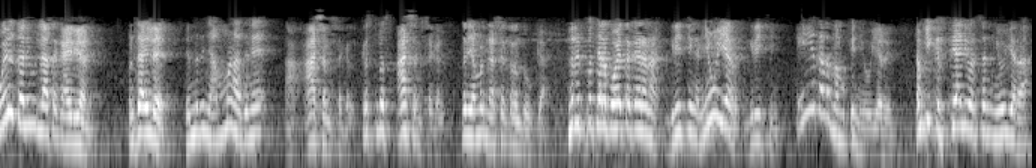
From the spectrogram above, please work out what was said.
ഒരു തെളിവില്ലാത്ത കാര്യമാണ്. മനസ്സിലായില്ലേ? എന്നിട്ട് നമ്മൾ അതിനെ ആശംസകൾ. ക്രിസ്മസ് ആശംസകൾ. എന്നിട്ട് നമ്മൾ നക്ഷത്രം തൂക്കുക. എന്നിട്ട് ഇപ്പൊ ചില പോയത്തക്കാരാണ് ഗ്രീറ്റിംഗ് ന്യൂ ഇയർ ഗ്രീറ്റിംഗ് ഏതാണ് നമുക്ക് ന്യൂ ഇയർ നമുക്ക് ഈ ക്രിസ്ത്യാനി വർഷം ന്യൂ ഇയറാ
